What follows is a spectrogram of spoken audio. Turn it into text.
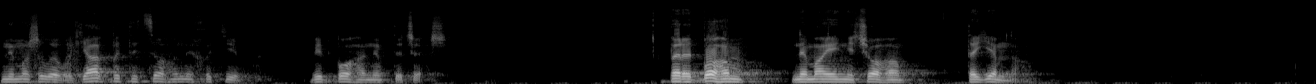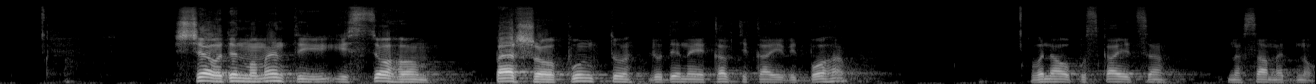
неможливо. Як би ти цього не хотів, від Бога не втечеш. Перед Богом немає нічого таємного. Ще один момент із цього першого пункту людина, яка втікає від Бога, вона опускається на саме дно.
